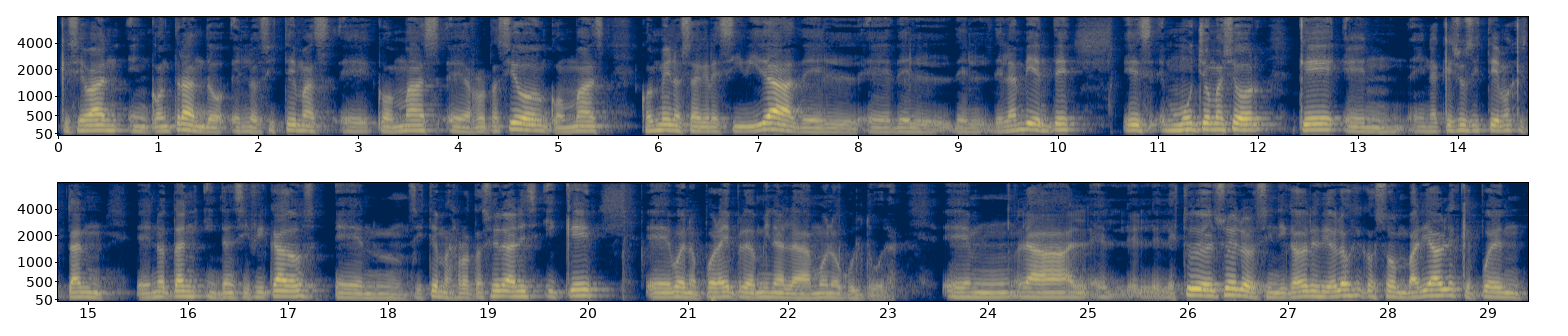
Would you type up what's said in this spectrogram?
que se van encontrando en los sistemas eh, con más eh, rotación, con, más, con menos agresividad del, del, ambiente, es mucho mayor que en, en aquellos sistemas que están no tan intensificados en sistemas rotacionales y que, bueno, por ahí predomina la monocultura. Em, el, estudio del suelo, los indicadores biológicos son variables que pueden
